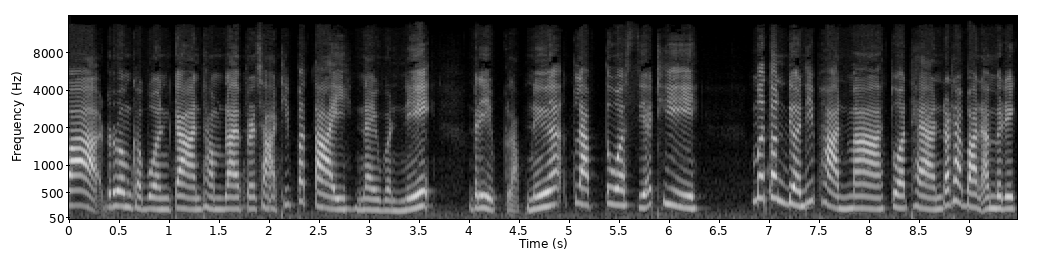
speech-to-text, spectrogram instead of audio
ว่าร่วมขบวนการทำลายประชาธิปไตยในวันนี้ รีบกลับเนื้อกลับตัวเสียที เมื่อต้นเดือนที่ผ่านมาตัวแทนรัฐบาลอเมริ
